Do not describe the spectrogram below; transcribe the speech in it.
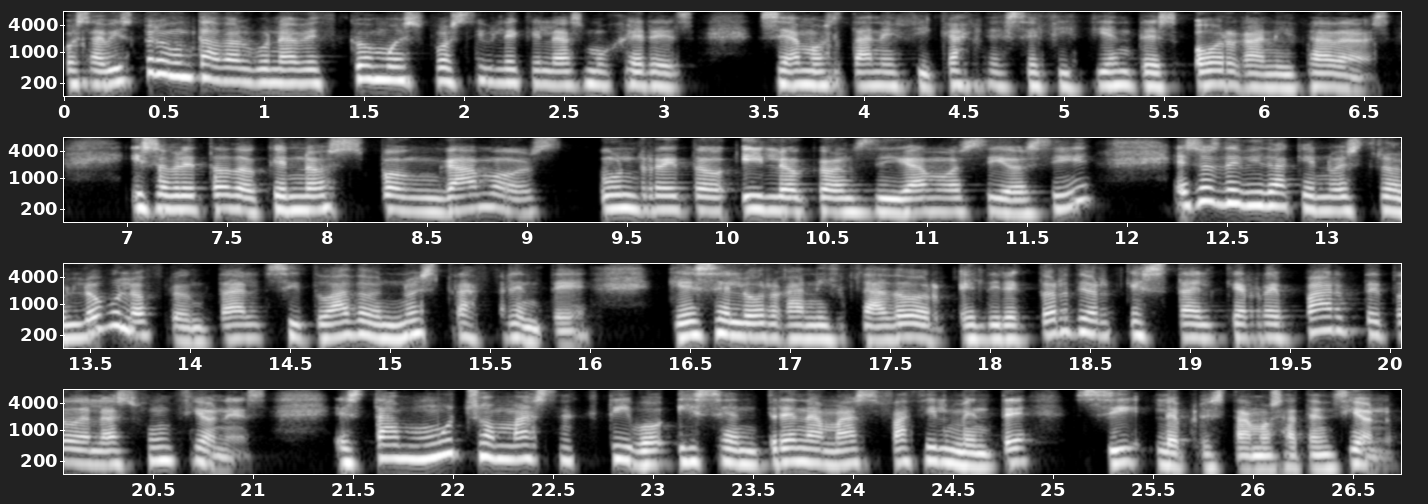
¿Os habéis preguntado alguna vez cómo es posible que las mujeres seamos tan eficaces, eficientes, organizadas y sobre todo que nos pongamos un reto y lo consigamos sí o sí, eso es debido a que nuestro lóbulo frontal, situado en nuestra frente, que es el organizador, el director de orquesta, el que reparte todas las funciones, está mucho más activo y se entrena más fácilmente si le prestamos atención.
